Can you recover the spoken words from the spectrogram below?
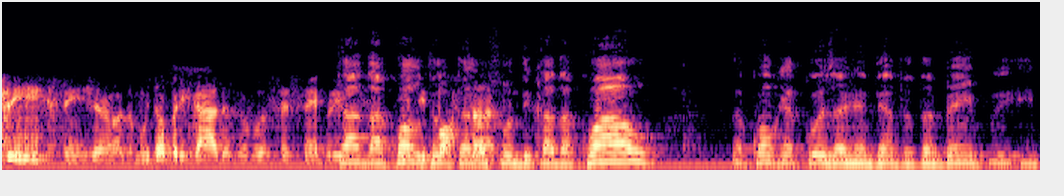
Sim, sim, Geraldo. Muito obrigado, viu? Você sempre. Cada qual tem o telefone de cada qual. Qualquer coisa a gente entra também e,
